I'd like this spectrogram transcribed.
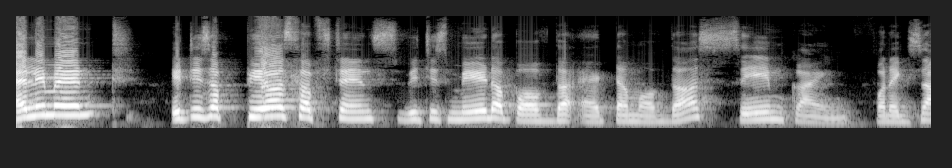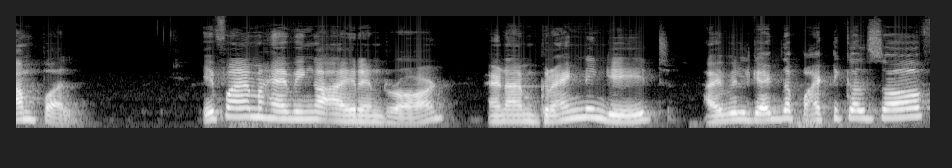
element it is a pure substance which is made up of the atom of the same kind. For example if i am having a iron rod and i am grinding it i will get the particles of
